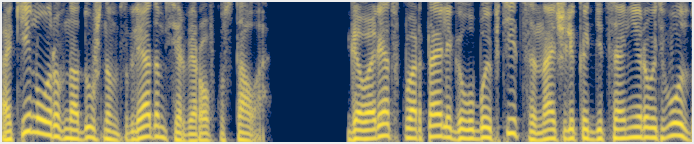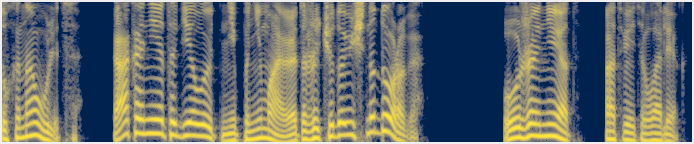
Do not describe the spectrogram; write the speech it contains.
окинул равнодушным взглядом сервировку стола. Говорят, в квартале голубой птицы начали кондиционировать воздух и на улице. Как они это делают, не понимаю, это же чудовищно дорого. Уже нет, ответил Олег.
